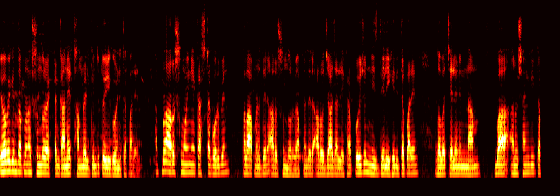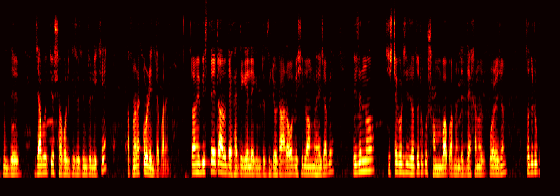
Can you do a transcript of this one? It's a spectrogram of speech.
এভাবে কিন্তু আপনারা সুন্দর একটা গানের থামনেল কিন্তু তৈরি করে নিতে পারেন। আপনারা আরও সময় নিয়ে কাজটা করবেন, তাহলে আপনাদের আরও সুন্দর হবে। আপনাদের আরও যা যা লেখার প্রয়োজন নিজ দিয়ে লিখে দিতে পারেন, অথবা চ্যানেলের নাম বা আনুষঙ্গিক আপনাদের যাবতীয় সকল কিছু কিন্তু লিখে আপনারা করে নিতে পারেন। তো আমি বিস্তারিত আরও দেখাতে গেলে কিন্তু ভিডিওটা আরও বেশি লং হয়ে যাবে। এই জন্য চেষ্টা করেছি যতটুকু সম্ভব আপনাদের দেখানোর প্রয়োজন, ততটুকু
